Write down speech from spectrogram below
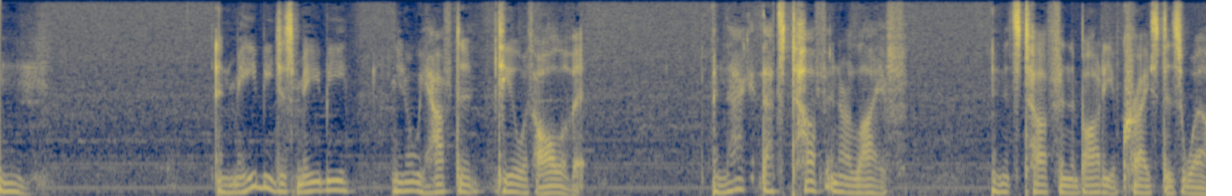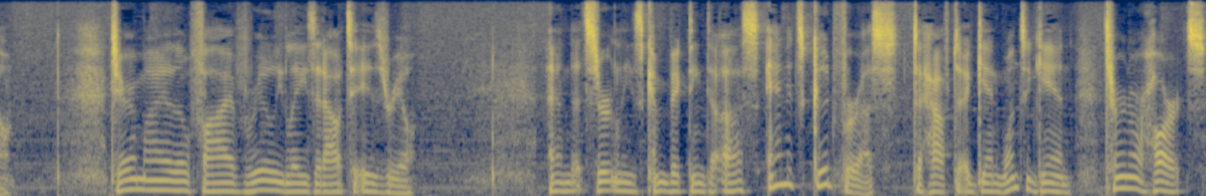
Mm. And maybe, just maybe, you know, we have to deal with all of it. And that that's tough in our life. And it's tough in the body of Christ as well. Jeremiah, though, 5 really lays it out to Israel. And that certainly is convicting to us, and it's good for us to have to, again, once again, turn our hearts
